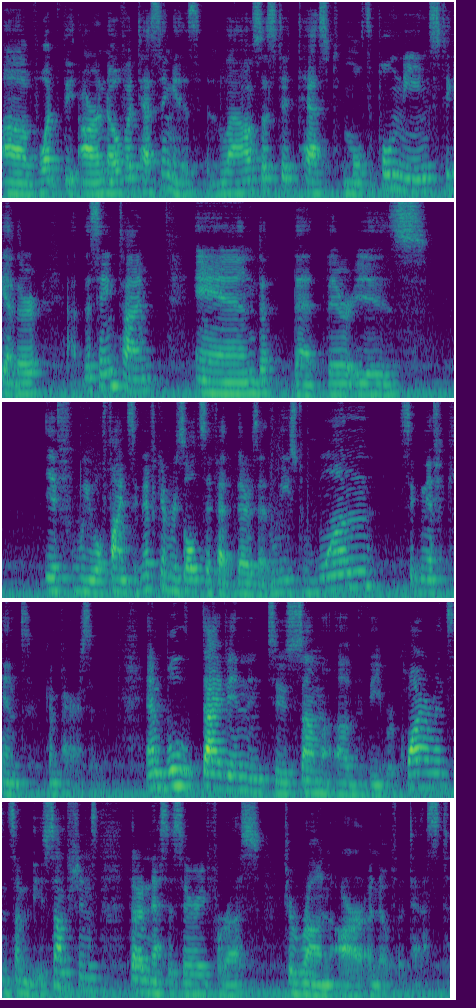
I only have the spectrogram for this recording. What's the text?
of what the ANOVA testing is. It allows us to test multiple means together at the same time and that there is if we will find significant results if at, there's at least one significant comparison. And we'll dive in into some of the requirements and some of the assumptions that are necessary for us to run our ANOVA test.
